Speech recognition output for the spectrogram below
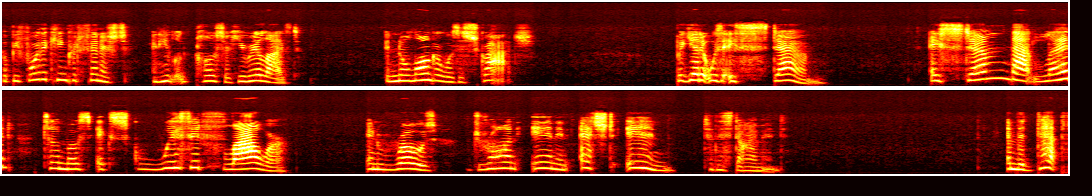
But before the king could finish and he looked closer, he realized it no longer was a scratch, but yet it was a stem a stem that led to the most exquisite flower and rose drawn in and etched in to this diamond. And the depth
